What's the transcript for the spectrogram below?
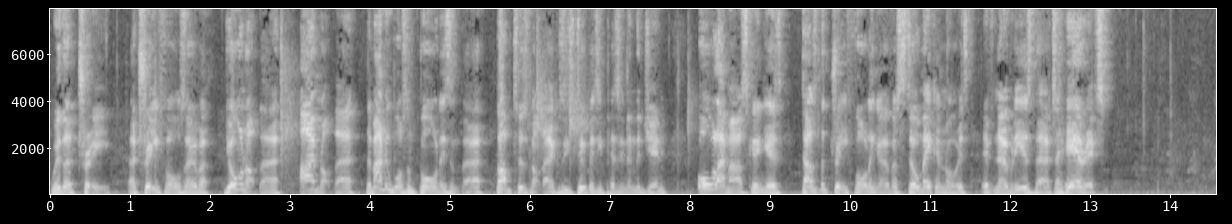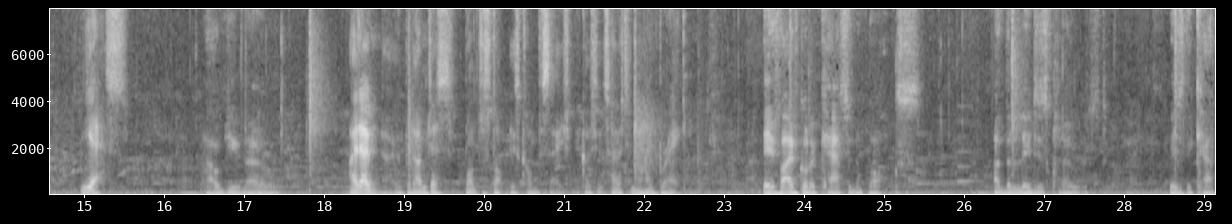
with a tree, a tree falls over, you're not there, I'm not there, the man who wasn't born isn't there, Bubter's not there because he's too busy pissing in the gin. All I'm asking is, does the tree falling over still make a noise if nobody is there to hear it? Yes. How do you know? I don't know, but I'm just want to stop this conversation because it's hurting my brain. If I've got a cat in a box and the lid is closed, is the cat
